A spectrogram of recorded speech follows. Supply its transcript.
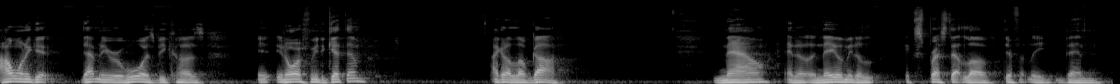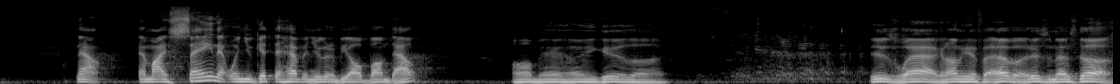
I want to get that many rewards because in, in order for me to get them, I got to love God now, and it'll enable me to express that love differently then. Now, am I saying that when you get to heaven, you're going to be all bummed out? oh man, I ain't get a lot. this is whack, and I'm here forever. This is messed up.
